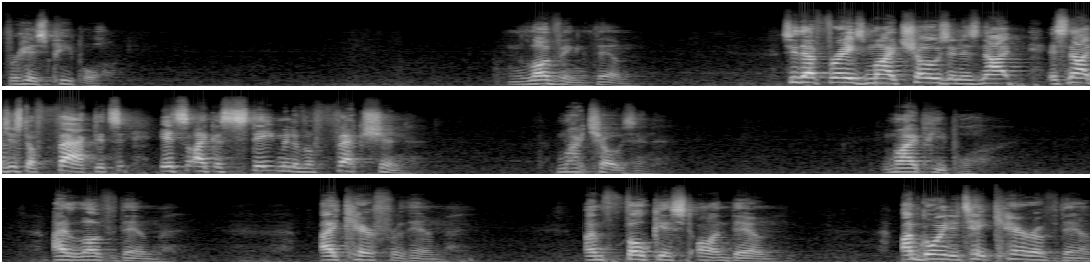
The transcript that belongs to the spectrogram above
for his people. And loving them. See that phrase my chosen is not it's not just a fact. It's it's like a statement of affection. My chosen my people. I love them. I care for them. I'm focused on them. I'm going to take care of them.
